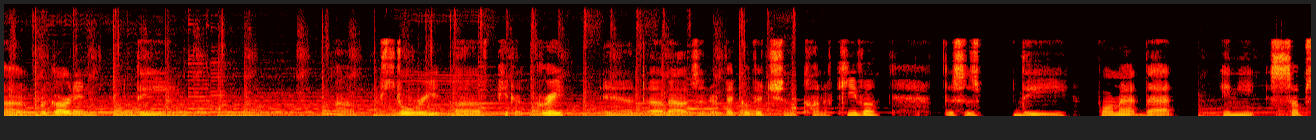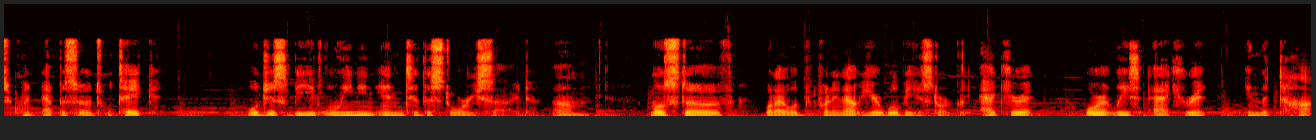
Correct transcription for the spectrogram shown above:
Uh, regarding the um, story of Peter the Great and of Alexander Bekovich and the Khan of Khiva, this is the format that any subsequent episodes will take. We'll just be leaning into the story side. Um, most of what I will be putting out here will be historically accurate, or at least accurate in the time.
